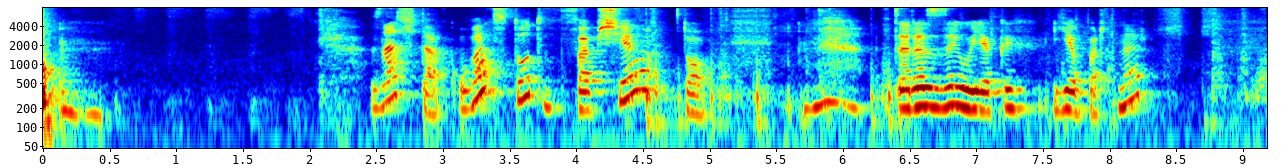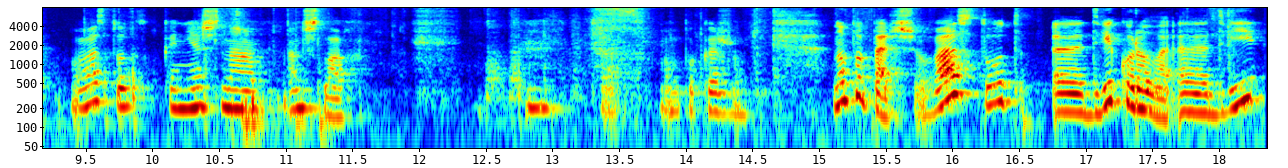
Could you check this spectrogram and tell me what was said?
Мгм. Значить так, у вас тут взагалі то Терези, у яких є партнер, у вас тут, звісно, аншлаг. Зараз вам покажу. Ну, по-перше, у вас тут е, дві, короле... е, дві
